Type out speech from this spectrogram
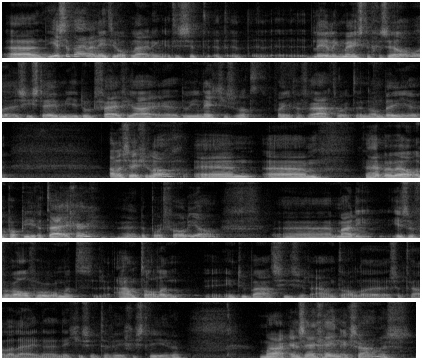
Eh, die is er bijna niet, die opleiding. Het is het, het, het, het leerling-meester-gezel eh, systeem. Je doet vijf jaar, eh, doe je netjes wat van je gevraagd wordt. En dan ben je anesthesioloog. En ehm, we hebben wel een papieren tijger, hè, de portfolio. Eh, maar die is er vooral voor om het aantallen intubaties, het aantal eh, centrale lijnen netjes in te registreren. Maar er zijn geen examens.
